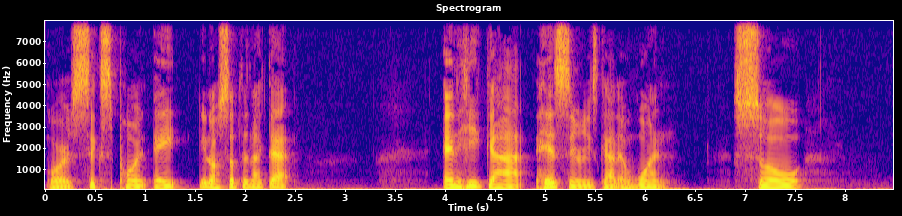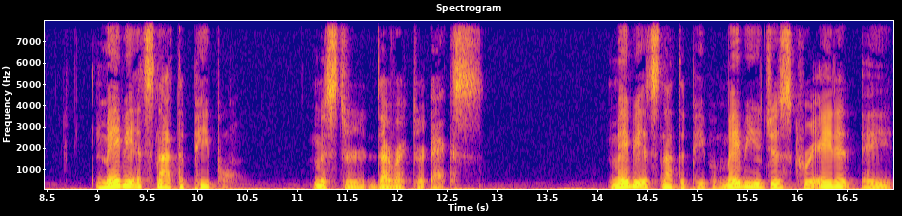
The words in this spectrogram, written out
or six point eight, you know, something like that. And he got his series got a one. So maybe it's not the people, Mr. Director X. Maybe it's not the people. Maybe you just created a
